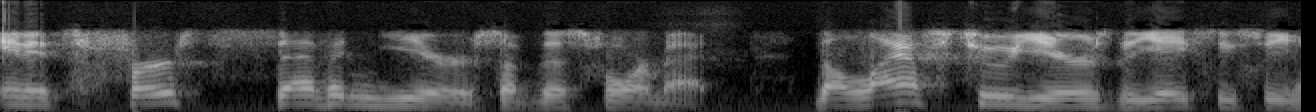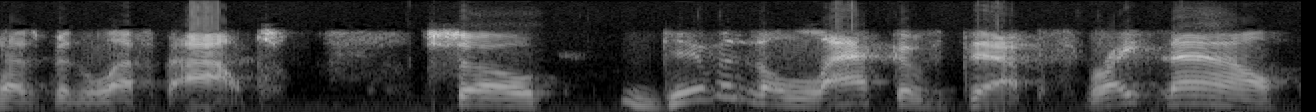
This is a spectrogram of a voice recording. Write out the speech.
in its first seven years of this format. The last two years, the ACC has been left out. So, given the lack of depth right now,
